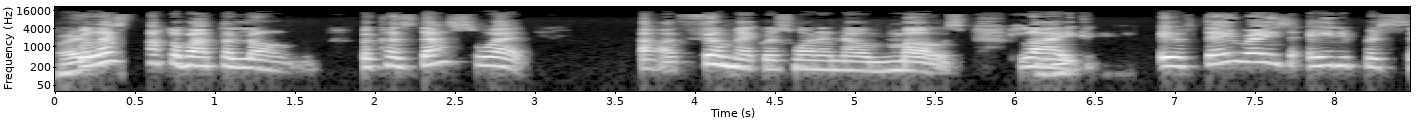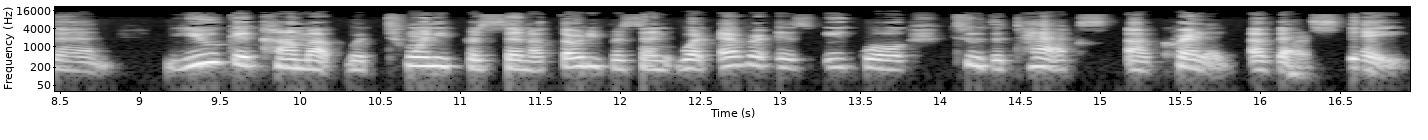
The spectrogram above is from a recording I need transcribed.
right? Well, let's talk about the loan because that's what uh, filmmakers want to know most. Like, if they raise 80%, you could come up with 20% or 30%, whatever is equal to the tax uh, credit of that Right. state.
